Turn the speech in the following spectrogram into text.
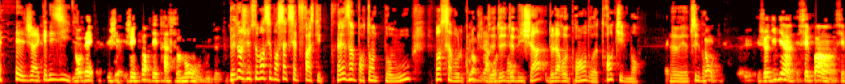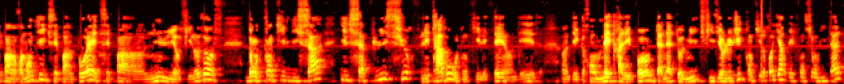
Jacques, allez-y. Non, mais j'ai peur d'être assommant au bout de tout Mais non, justement, c'est pour ça que cette phrase qui est très importante pour vous, je pense que ça vaut le coup de, de, Bichat de la reprendre tranquillement. absolument. Donc, je dis bien, c'est pas c'est pas un romantique, c'est pas un poète, c'est pas un nu et un philosophe. Donc, quand il dit ça, il s'appuie sur les travaux dont il était un des un des grands maîtres à l'époque d'anatomie, de physiologie, quand il regarde les fonctions vitales,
